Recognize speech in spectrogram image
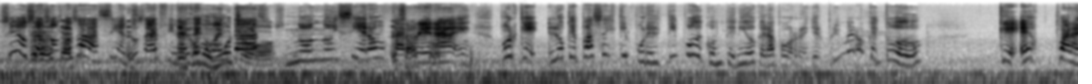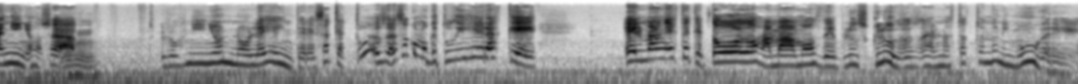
Sí, o sea, son cosas así. Entonces, es- al final de cuentas, muchos. no, no hicieron Exacto. carrera en. Porque lo que pasa es que por el tipo de contenido que era Power Ranger, primero que todo, que es para niños, o sea, los niños no les interesa que actúe. O sea, eso como que tú dijeras que el man este que todos amamos de Blues Clues, o sea, no está actuando ni mugre.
